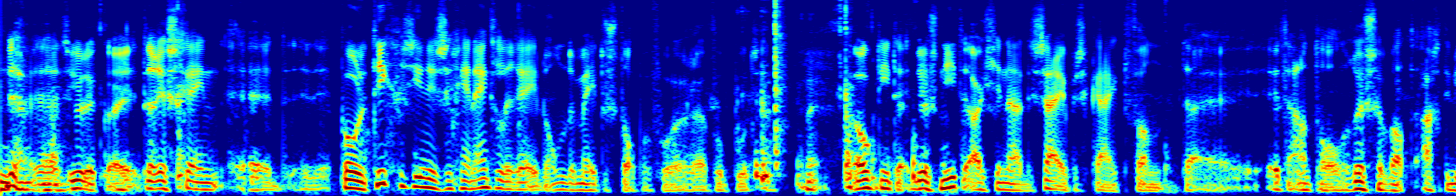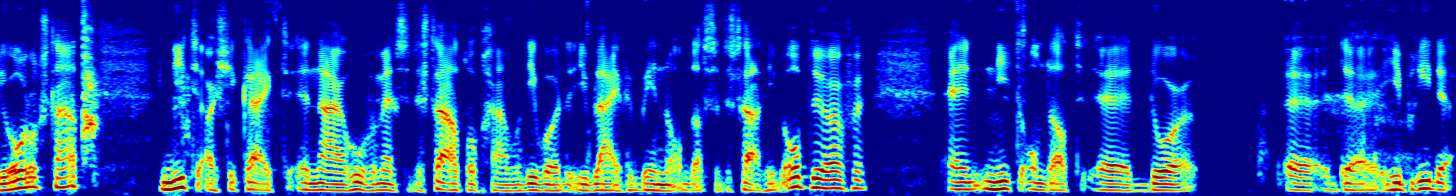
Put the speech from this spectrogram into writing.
Ja, natuurlijk. Eh, er is geen, uh, politiek gezien is er geen enkele reden om ermee te stoppen voor, uh, voor Poetin. Nee. Ook niet, dus niet als je naar de cijfers kijkt van de, het aantal Russen wat achter die oorlog staat. Niet als je kijkt naar hoeveel mensen de straat op gaan, want die, worden, die blijven binnen omdat ze de straat niet opdurven. En niet omdat door de hybride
